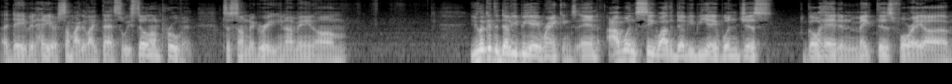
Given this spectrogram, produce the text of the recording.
a David Haye or somebody like that. So he's still unproven to some degree, you know what I mean? Um, you look at the WBA rankings, and I wouldn't see why the WBA wouldn't just go ahead and make this for a uh,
